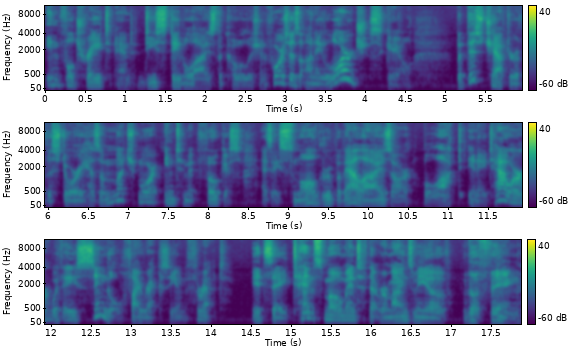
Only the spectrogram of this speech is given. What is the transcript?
infiltrate and destabilize the coalition forces on a large scale, but this chapter of the story has a much more intimate focus, as a small group of allies are locked in a tower with a single Phyrexian threat. It's a tense moment that reminds me of The Thing,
